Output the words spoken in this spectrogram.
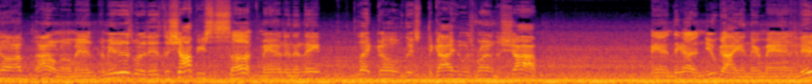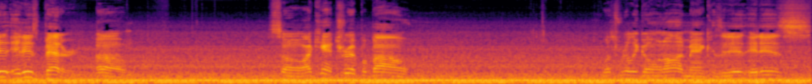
you know, I, I don't know, man. I mean, it is what it is. The shop used to suck, man, and then they let go of the, the guy who was running the shop, and they got a new guy in there, man, and it, it is better. Um, so I can't trip about what's really going on, man, because it is, it is,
